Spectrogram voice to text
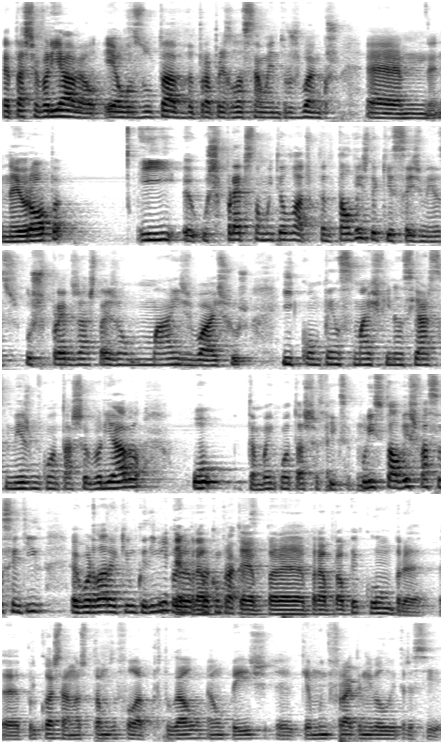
A taxa variável é o resultado da própria relação entre os bancos ehm, na Europa e eh, os spreads estão muito elevados. Portanto, talvez daqui a seis meses os spreads já estejam mais baixos e compense mais financiar-se mesmo com a taxa variável ou também com a taxa fixa. Por isso, talvez faça sentido aguardar aqui um bocadinho para, até para, comprar até casa. para, para a própria compra. eh, Porque lá está, nós estamos a falar de Portugal, é um país eh, que é muito fraco a nível de literacia.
